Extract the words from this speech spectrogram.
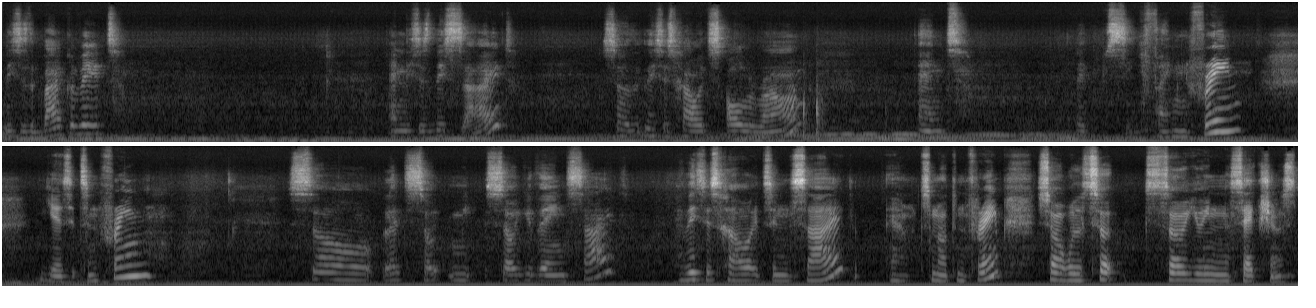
This is the back of it. And this is this side. So this is how it's all around. And let's see if I'm in frame. Yes it's in frame. So let's show, me, show you the inside. This is how it's inside it's not in frame. So I will show, show you in sections.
